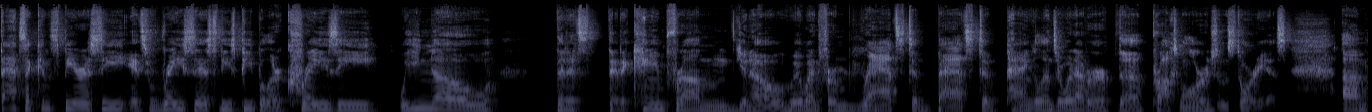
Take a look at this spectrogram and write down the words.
that's a conspiracy. It's racist. These people are crazy. We know that it's that it came from you know it went from rats to bats to pangolins or whatever the proximal origin story is um,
